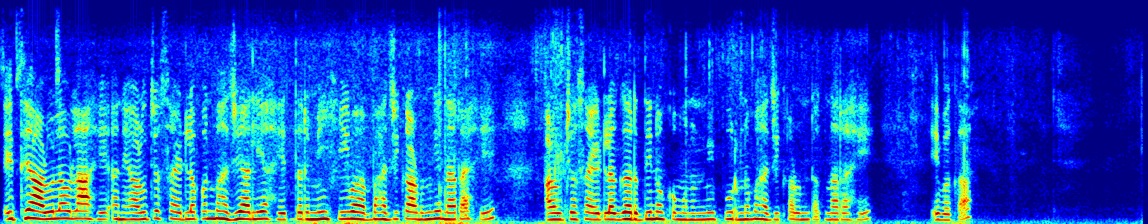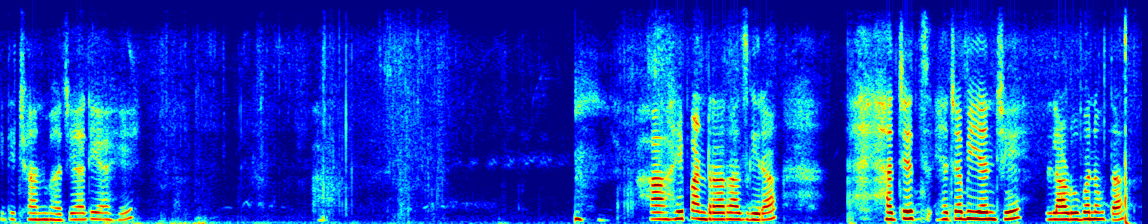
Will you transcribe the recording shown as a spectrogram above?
इथे आळू लावला आहे आणि आळूच्या साईडला पण भाजी आली आहे तर मी ही भा भाजी काढून घेणार आहे. आळूच्या साईडला गर्दी नको म्हणून मी पूर्ण भाजी काढून टाकणार आहे. हे बघा. किती छान भाजी आली आहे. हा आहे पांढरा राजगिरा. ह्याचेच ह्याच्या बियांचे लाडू बनवतात.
